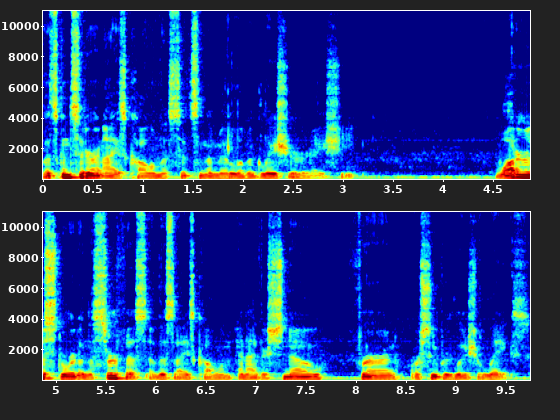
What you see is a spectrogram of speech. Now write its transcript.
Let's consider an ice column that sits in the middle of a glacier or ice sheet. Water is stored on the surface of this ice column in either snow, firn, or supraglacial lakes.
